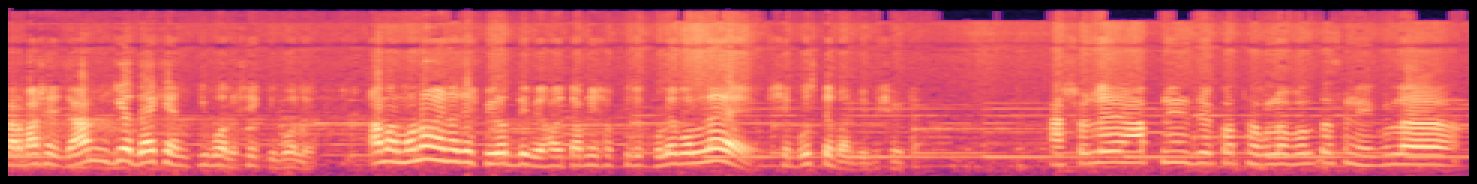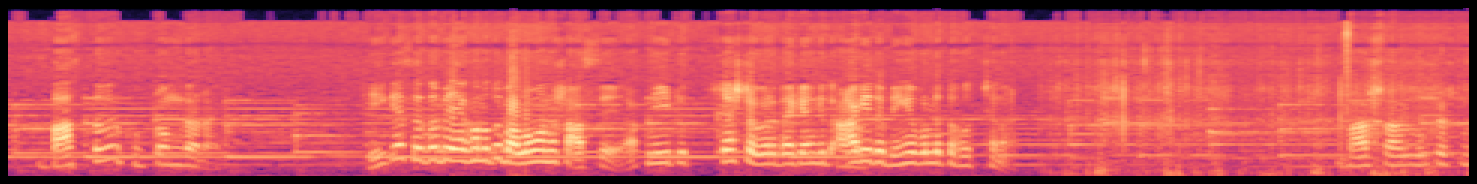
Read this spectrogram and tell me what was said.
তার বাসায় যান গিয়ে দেখেন কি বলে সে কি বলে। আমার মনে হয় না যে ফেরত দিবে হয়তো আপনি সবকিছু খুলে বললে সে বুঝতে পারবে বিষয়টা। আসলে আপনি যে কথাগুলো বলতেছেন এগুলা বাস্তবে খুব কম দাঁড়ায়। ঠিক আছে তবে এখনও তো ভালো মানুষ আছে। আপনি একটু চেষ্টা করে দেখেন কিন্তু আগে তো ভেঙে পড়লে তো হচ্ছে না। বাসার লোকেশন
